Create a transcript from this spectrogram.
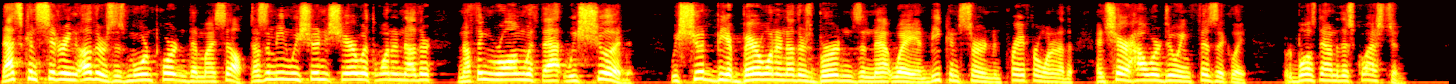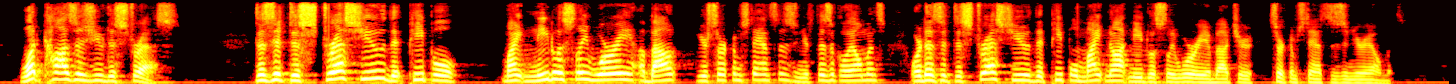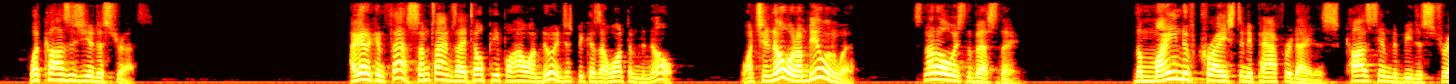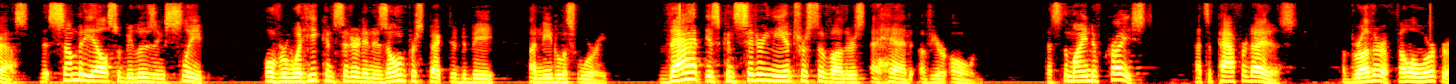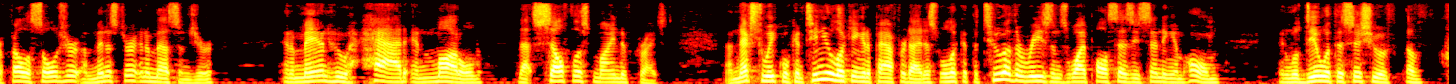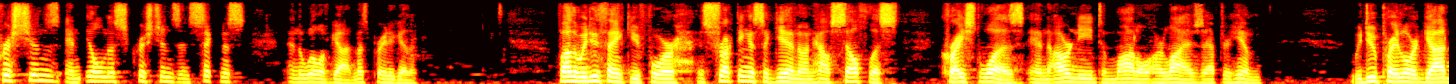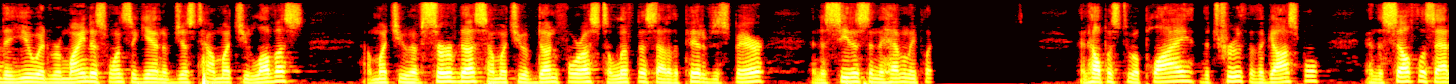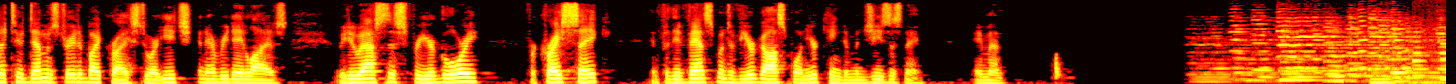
That's considering others as more important than myself. Doesn't mean we shouldn't share with one another. Nothing wrong with that. We should. We should be, bear one another's burdens in that way and be concerned and pray for one another and share how we're doing physically. But it boils down to this question. What causes you distress? Does it distress you that people might needlessly worry about your circumstances and your physical ailments? Or does it distress you that people might not needlessly worry about your circumstances and your ailments? What causes you distress? I gotta confess, sometimes I tell people how I'm doing just because I want them to know. I want you to know what I'm dealing with. It's not always the best thing. The mind of Christ in Epaphroditus caused him to be distressed that somebody else would be losing sleep over what he considered in his own perspective to be a needless worry. That is considering the interests of others ahead of your own. That's the mind of Christ. That's Epaphroditus. A brother, a fellow worker, a fellow soldier, a minister, and a messenger, and a man who had and modeled that selfless mind of Christ. Now, next week, we'll continue looking at Epaphroditus. We'll look at the two other reasons why Paul says he's sending him home, and we'll deal with this issue of, of Christians and illness, Christians and sickness, and the will of God. Let's pray together. Father, we do thank you for instructing us again on how selfless Christ was and our need to model our lives after him. We do pray, Lord God, that you would remind us once again of just how much you love us, how much you have served us, how much you have done for us to lift us out of the pit of despair and to seat us in the heavenly place. And help us to apply the truth of the gospel and the selfless attitude demonstrated by Christ to our each and everyday lives. We do ask this for your glory, for Christ's sake, and for the advancement of your gospel and your kingdom in Jesus' name. Amen.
